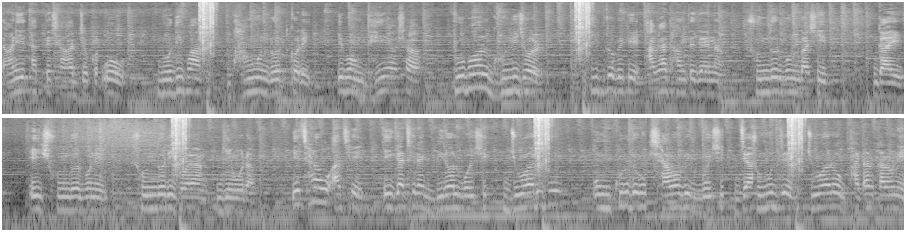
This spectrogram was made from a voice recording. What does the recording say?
দাঁড়িয়ে থাকতে সাহায্য করে ও নদী বাঁধ ভাঙন রোধ করে এবং ধেয়ে আসা প্রবল ঘূর্ণিঝড় তীব্র বেগে আঘাত হানতে যায় না সুন্দরবনবাসীর গায়ে এই সুন্দরবনের সুন্দরী গরান গেঁওরা। এছাড়াও আছে এই গাছের এক বিরল বৈশিক জোয়ারুজ অঙ্কুরোদ্গম স্বাভাবিক বৈশিক যা সমুদ্রে জোয়ার ও ভাটার কারণে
